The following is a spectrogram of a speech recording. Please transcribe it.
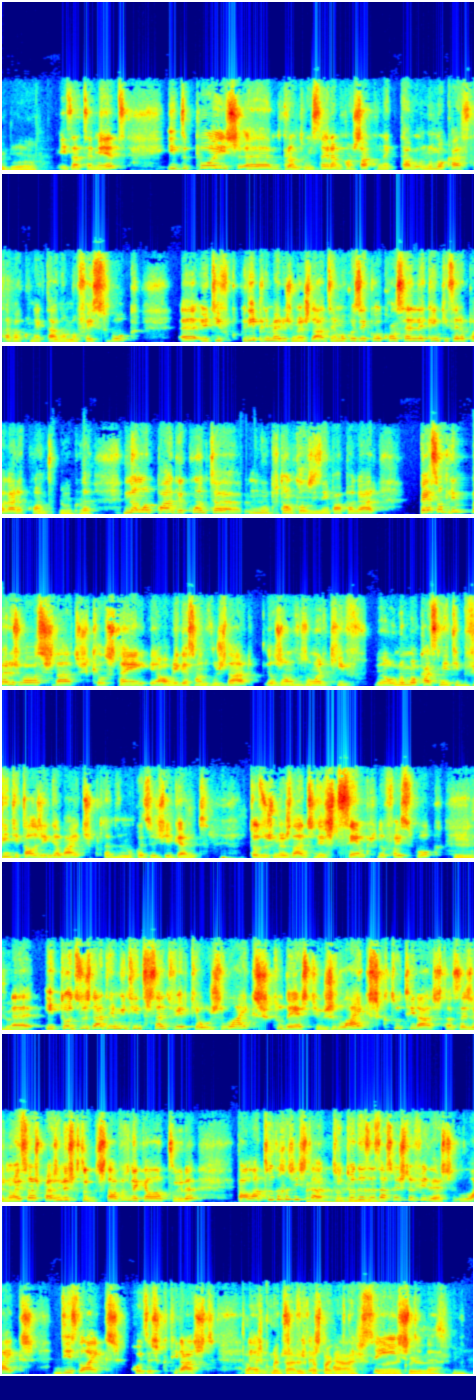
Exatamente. E depois, uh, pronto, o Instagram, como está conectado, no meu caso, estava conectado ao meu Facebook, uh, eu tive que pedir primeiro os meus dados. É uma coisa que eu aconselho a quem quiser apagar a conta. Okay. Não apaga a conta no botão que eles dizem para apagar, peçam primeiro os vossos dados, que eles têm a obrigação de vos dar. Eles dão-vos um arquivo. Eu, no meu caso, tinha tipo 20 e tal gigabytes, portanto, é uma coisa gigante. Todos os meus dados desde sempre do Facebook. Uh, e todos os dados é muito interessante ver que é os likes que tu deste e os likes que tu tiraste. Ou seja, não é só as páginas que tu gostavas naquela altura, está lá tudo registado. Tu, todas as ações que tu fizeste, likes, dislikes, coisas que tiraste, uh, comentários que, que apagaste, é? coisas assim.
